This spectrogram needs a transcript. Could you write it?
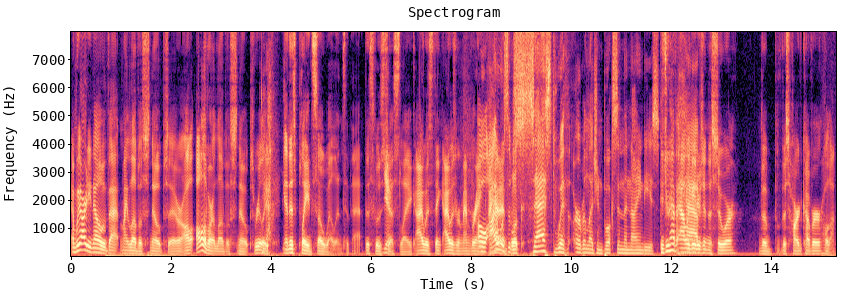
and we already know that my love of Snopes, or all, all of our love of Snopes, really. And this played so well into that. This was Yeah. just like I was think I was remembering. Oh, I, I, was obsessed with urban legend books in the 90s. Did you have I have- alligators in the sewer? The this hardcover. Hold on.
